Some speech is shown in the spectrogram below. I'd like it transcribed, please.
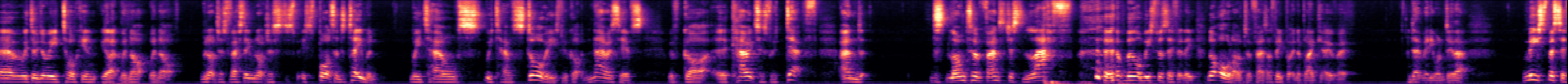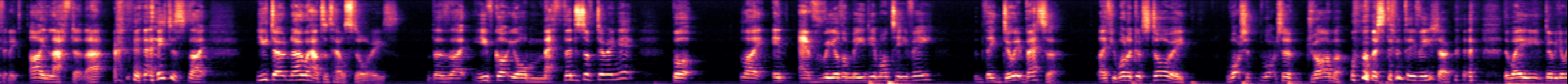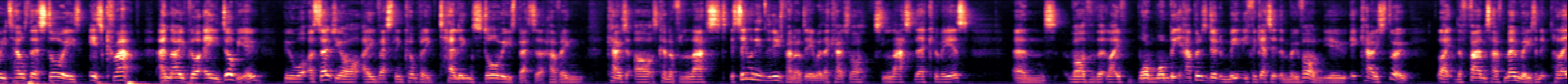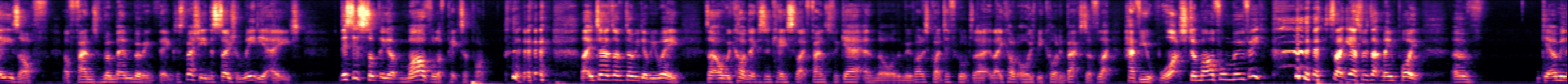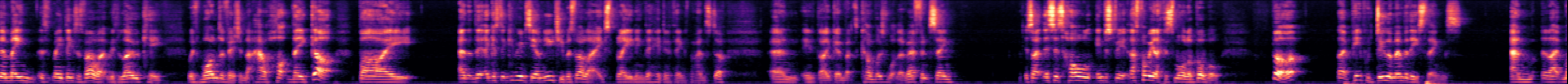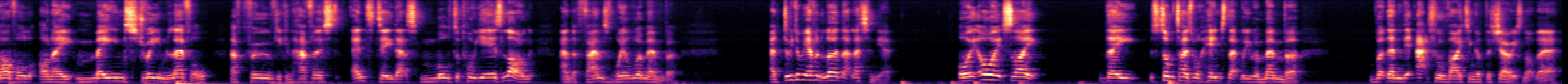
uh, with WWE talking like we're not we're not we're not just wrestling, we're not just it's sports entertainment. We tell we tell stories. We've got narratives. We've got uh, characters with depth, and just long term fans just laugh. well, me specifically, not all long term fans. That's me putting a blanket over it. I don't really want to do that. Me specifically, I laughed at that. it's just like you don't know how to tell stories. Like you've got your methods of doing it, but like in every other medium on TV, they do it better. Like if you want a good story, watch a watch a drama, a different TV show. the way WWE tells their stories is crap, and now you've got AEW, who essentially are a wrestling company telling stories better, having character arcs kind of last. It's similarly the New Japan idea where their character arcs last their careers, and rather than like if one one beat happens, you don't immediately forget it, then move on. You it carries through like the fans have memories and it plays off of fans remembering things, especially in the social media age. This is something that Marvel have picked up on. like in terms of WWE, it's like oh we can't do it because in case like fans forget and or the move on. It's quite difficult to like you can't always be calling back stuff. Like have you watched a Marvel movie? it's like yes, with that main point of I mean the main the main things as well like with Loki with WandaVision that how hot they got by and the, I guess the community on YouTube as well, like explaining the hidden things behind stuff, and like going back to comics, what they're referencing. It's like this is whole industry. That's probably like a smaller bubble, but like people do remember these things, and like Marvel on a mainstream level have proved you can have this entity that's multiple years long, and the fans will remember. And WWE haven't learned that lesson yet, or or it's like they sometimes will hint that we remember, but then the actual writing of the show, it's not there.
